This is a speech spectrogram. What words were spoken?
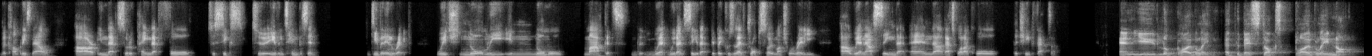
the companies now are in that sort of paying that four to six to even 10% dividend rate, which normally in normal markets, we don't see that. But because they've dropped so much already, uh, we are now seeing that. And uh, that's what I call the cheap factor. And you look globally at the best stocks globally, not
